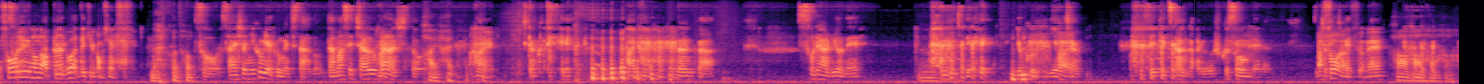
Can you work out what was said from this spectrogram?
そういうののアピールはできるかもしれないですね。なるほどそう、最初にふみやくんが言ってた、あの、騙せちゃう話とはいはいはい。近くて、はいはいはいはい。なんか、それあるよね。うんで よく見えちゃう。清潔感がある服装みたいな。あ、そうなんですよね。はあはあはあはあ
